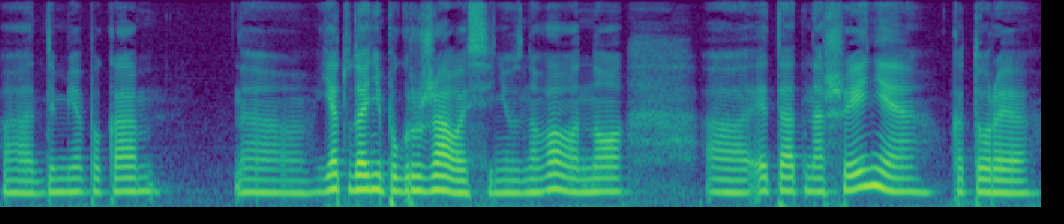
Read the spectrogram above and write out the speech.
а, для меня пока... А, я туда не погружалась и не узнавала, но а, это отношения, которые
